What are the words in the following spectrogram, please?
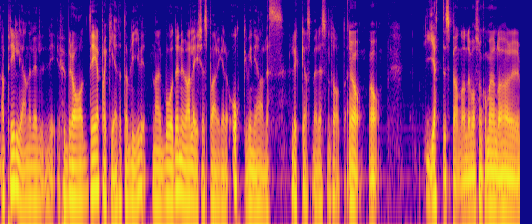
Aprilian, eller hur bra det paketet har blivit. När både nu Alicia Sparger och Vinales lyckas med resultat där. Ja, ja. Jättespännande vad som kommer hända här i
